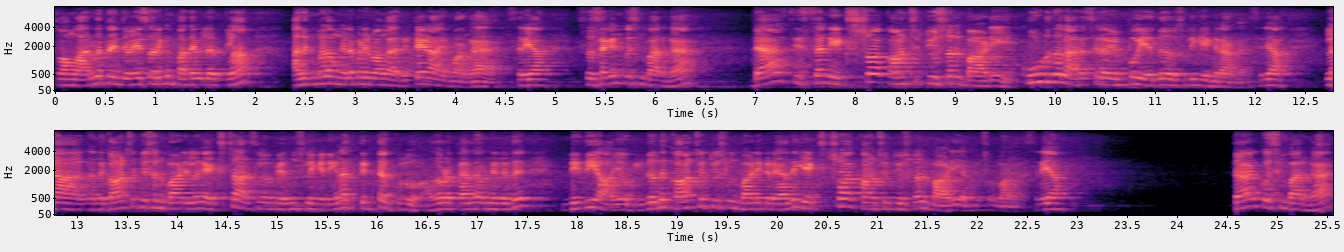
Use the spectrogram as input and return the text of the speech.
ஸோ அவங்க அறுபத்தஞ்சு வயசு வரைக்கும் பதவியில் இருக்கலாம். அதுக்கு மேலே அவங்க என்ன பண்ணிடுவாங்க? ரிட்டையர்ட் ஆயிடுவாங்க. சரியா? ஸோ செகண்ட் கொஸ்டின் பாருங்க. This is an extra constitutional body கூடுதல் அரசியலமைப்பு எது? சொல்லி கேட்குறாங்க சரியா? இல்லை அந்த கான்ஸ்டியூஷன் பாடியில் எக்ஸ்ட்ரா அரசியலமைப்பு எதுன்னு சொல்லி கேட்டிங்கன்னா திட்டக்குழு. அதோட பேர் தான் வந்து என்னது? நிதி ஆயோக். இது வந்து கான்ஸ்டியூஷனல் பாடி கிடையாது எக்ஸ்ட்ரா கான்ஸ்டியூஷனல் பாடி அப்படின்னு சொல்லுவாங்க. சரியா? தேர்ட் கொஸ்டின் பாருங்க.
